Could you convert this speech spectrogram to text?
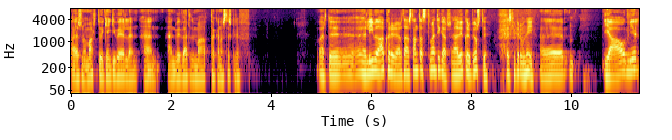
það er svona margt við gengið vel en, en, en við verðum að taka næsta skrif Og ertu, er lífið aðkværir, er það að standast væntingar? Eða við hverju bjóstu? Kannski byrjum við því. Um, já, mér,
